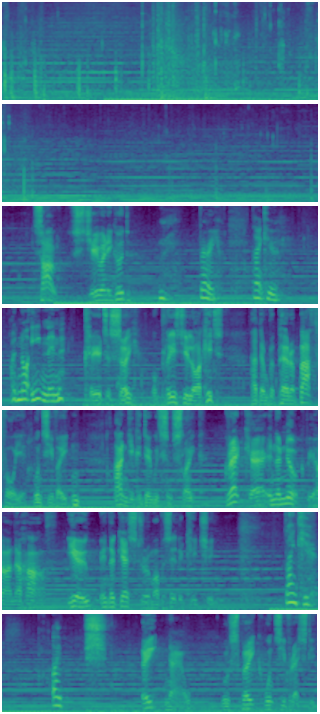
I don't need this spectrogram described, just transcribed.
So, stew any good? Very. Thank you. I'd not eaten in. Clear to see. I'm pleased you like it. Had them prepare a bath for you once you've eaten. And you could do with some sleep. Gretka in the nook behind the hearth. You in the guest room opposite the kitchen. Thank you. I. Shh. Eat now. We'll speak once you've rested.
